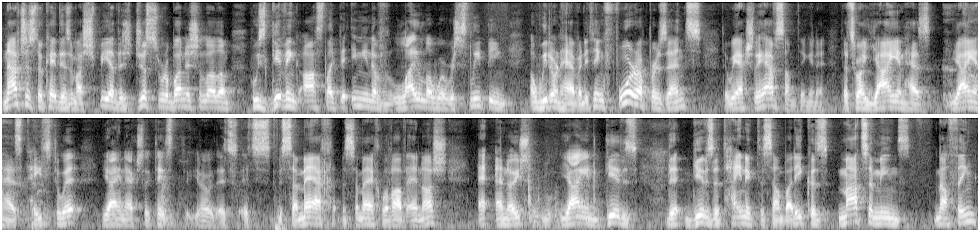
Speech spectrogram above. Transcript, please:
Not just, okay, there's a mashpia, there's just Rabban Shalom who's giving us like the inyan of Lila where we're sleeping and we don't have anything. Four represents that we actually have something in it. That's why Yayin has Yayin has taste to it. Yayin actually tastes, you know, it's it's Misamech, Misamech Lavav Enosh. Enosh. Yayin gives that gives a tainik to somebody because matzah means nothing.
